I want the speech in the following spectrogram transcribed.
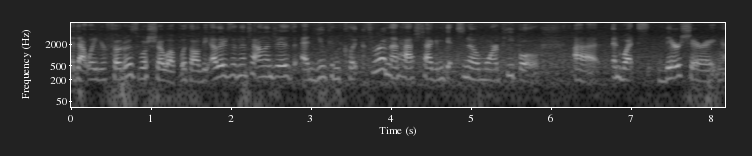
that way, your photos will show up with all the others in the challenges, and you can click through on that hashtag and get to know more people uh, and what they're sharing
